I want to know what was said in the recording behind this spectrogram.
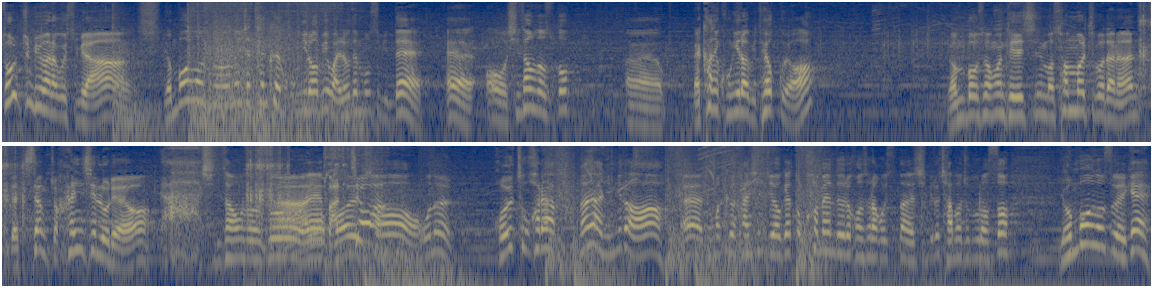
쏠 준비만 하고 있습니다. 예, 연보은 선수는 이제 탱크의 공일업이 완료된 모습인데, 예, 어, 신상 선수도 예, 메카닉 공일업이 되었고요. 연보성은 대신 뭐 선멀티보다는 이제 지상 쪽 한실 노려요. 야, 신상호 선수, 아, 예, 이거 맞죠? 오늘 벌초 활약 장난이 아닙니다. 예, 정말 그 한신 지역에 또 커맨드를 건설하고 있었던 SCB를 잡아줌으로써 연보원 선수에게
